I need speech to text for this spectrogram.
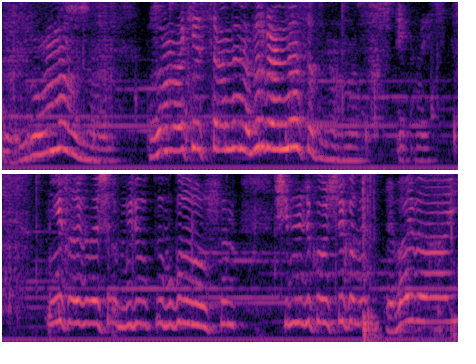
Öyle olmaz o zaman. O zaman herkes senden alır benden satın almaz ekmek. Neyse arkadaşlar videoluk da bu kadar olsun. Şimdilik hoşçakalın ve bay bay.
